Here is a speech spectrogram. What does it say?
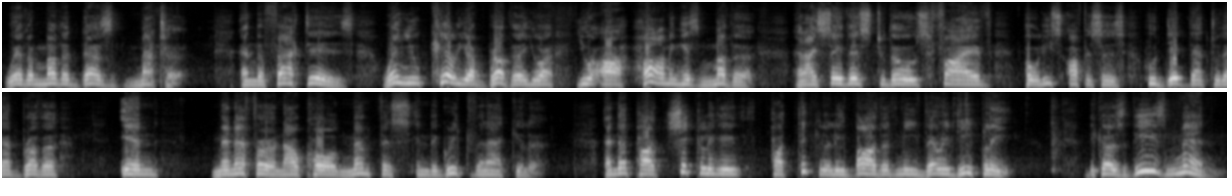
where the mother does matter. And the fact is, when you kill your brother, you are, you are harming his mother. And I say this to those five police officers who did that to that brother in Menepher, now called Memphis in the Greek vernacular. And that particularly, particularly bothered me very deeply because these men,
